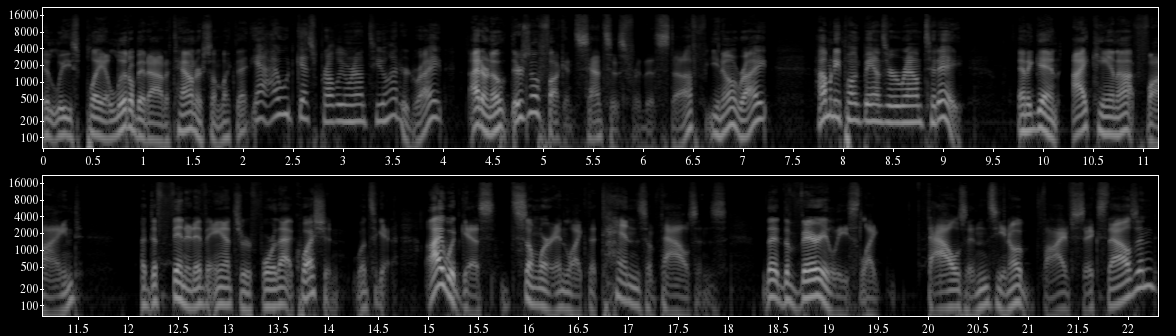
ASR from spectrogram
at least play a little bit out of town or something like that. Yeah, I would guess probably around 200, right? I don't know. There's no fucking census for this stuff, you know, right? How many punk bands are around today? And again, I cannot find a definitive answer for that question. Once again, I would guess somewhere in like the tens of thousands, the the very least like thousands. You know, five six thousand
